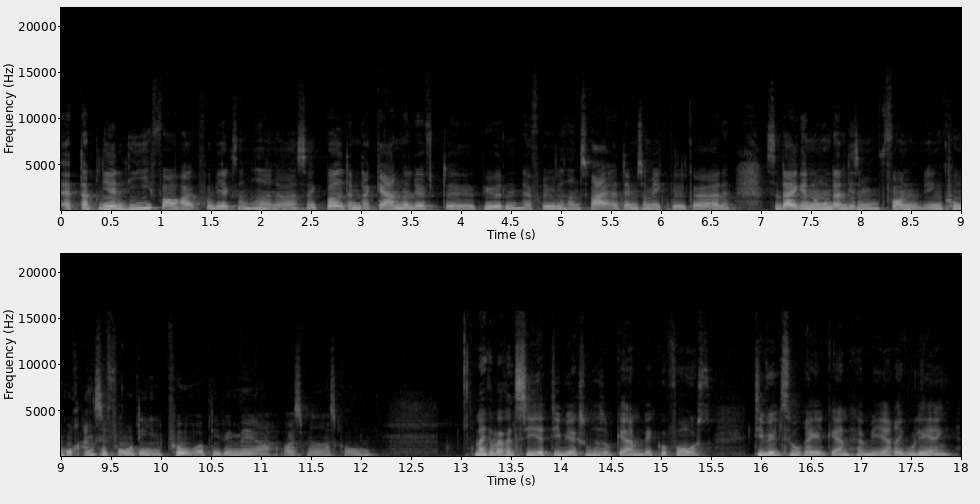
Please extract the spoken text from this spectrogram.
at der bliver lige forhold for virksomhederne mm. også. Ikke? Både dem, der gerne vil løfte øh, byrden af frivillighedens vej, og dem, som ikke vil gøre det. Så der ikke er nogen, der ligesom får en, en konkurrencefordel på at blive ved med at, også med at skove. Man kan i hvert fald sige, at de virksomheder, som gerne vil gå forrest, de vil som regel gerne have mere regulering,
